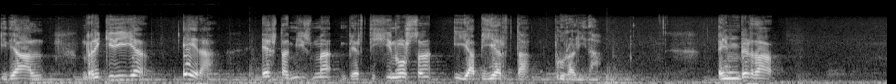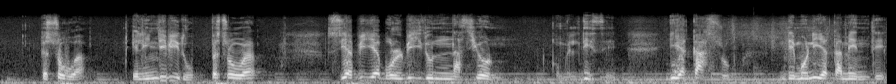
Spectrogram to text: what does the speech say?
ideal requería, era esta misma vertiginosa y abierta pluralidad. En verdad, Pessoa, el individuo Pessoa, se había volvido nación, como él dice, y acaso demoníacamente,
